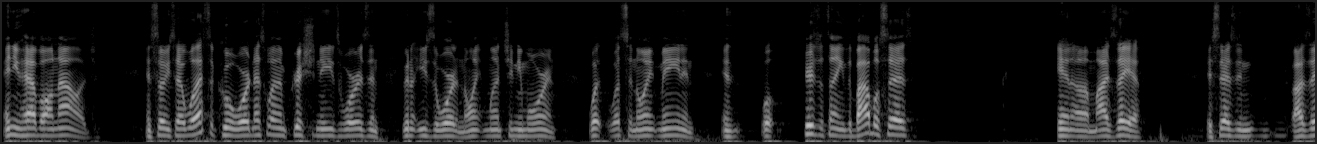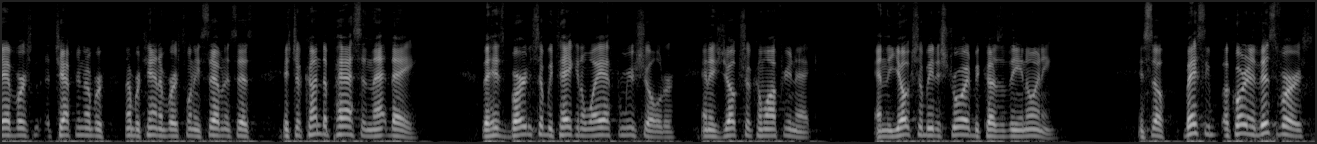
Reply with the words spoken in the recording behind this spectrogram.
and you have all knowledge. And so you say, well, that's a cool word, and that's one of them Christianese words, and we don't use the word anoint much anymore. And what, what's anoint mean? And, and well, here's the thing. The Bible says in um, Isaiah, it says in Isaiah verse, chapter number, number 10 and verse 27, it says, It shall come to pass in that day that his burden shall be taken away from your shoulder, and his yoke shall come off your neck, and the yoke shall be destroyed because of the anointing. And so, basically, according to this verse,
